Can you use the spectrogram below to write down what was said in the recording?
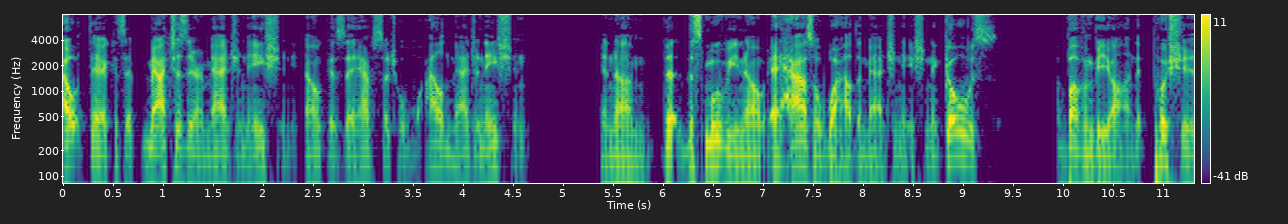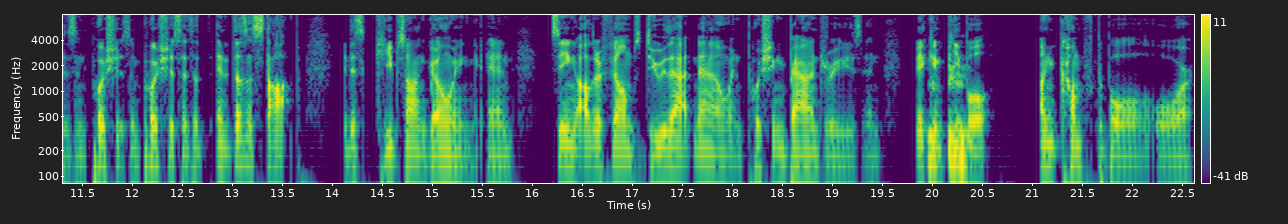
out there because it matches their imagination. You know, because they have such a wild imagination. And um, th- this movie, you know, it has a wild imagination. It goes above and beyond. It pushes and pushes and pushes, and and it doesn't stop. It just keeps on going. And seeing other films do that now and pushing boundaries and making people uncomfortable or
